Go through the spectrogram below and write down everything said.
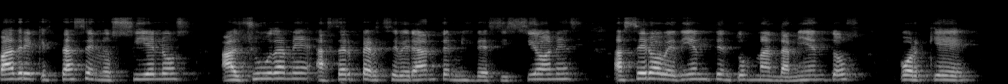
Padre que estás en los cielos, ayúdame a ser perseverante en mis decisiones, a ser obediente en tus mandamientos, porque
